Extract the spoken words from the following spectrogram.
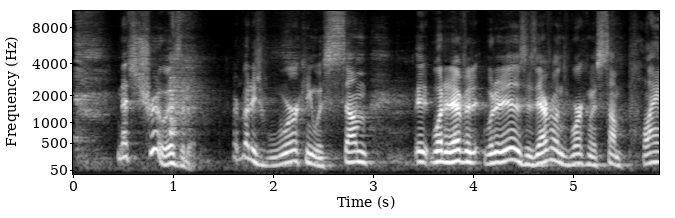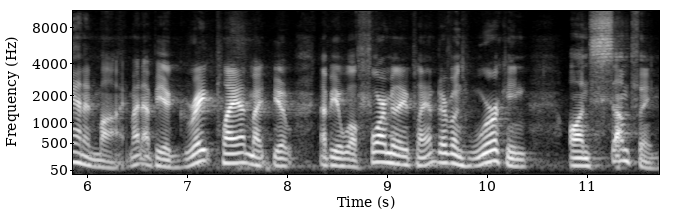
And that's true, isn't it? Everybody's working with some, it, what, it what it is, is everyone's working with some plan in mind. Might not be a great plan, might be a, not be a well formulated plan, but everyone's working on something.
